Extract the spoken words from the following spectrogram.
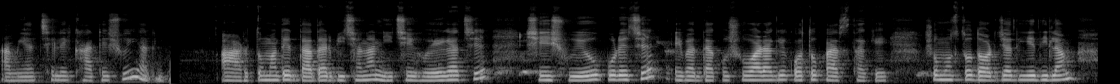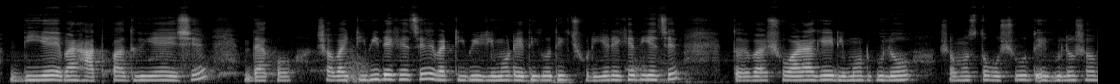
আমি আর ছেলে খাটে শুই আর আর তোমাদের দাদার বিছানা নিচে হয়ে গেছে, সে শুয়েও পড়েছে। এবার দেখো, শোয়ার আগে কত কাজ থাকে। সমস্ত দরজা দিয়ে দিলাম, দিয়ে এবার হাত পা ধুয়ে এসে দেখো, সবাই টিভি দেখেছে, এবার টিভির রিমোট এদিক ওদিক ছড়িয়ে রেখে দিয়েছে। তো এবার শোয়ার আগে রিমোটগুলো সমস্ত ওষুধ এগুলো সব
